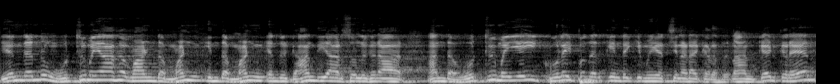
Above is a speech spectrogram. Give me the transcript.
என்றென்றும் ஒற்றுமையாக வாழ்ந்த மண் இந்த மண் என்று காந்தியார் சொல்லுகிறார். அந்த ஒற்றுமையை குலைப்பதற்கு இன்றைக்கு முயற்சி நடக்கிறது. நான் கேட்கிறேன்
